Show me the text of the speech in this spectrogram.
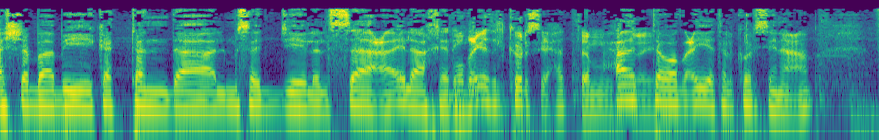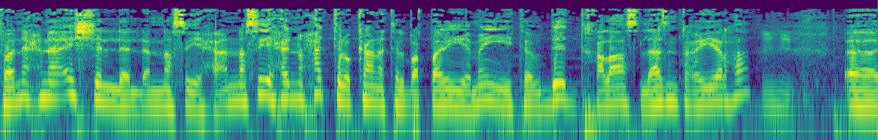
الشبابيك التندة المسجل الساعة إلى آخره. وضعية الكرسي حتى مو حتى. وضعية الكرسي نعم. فنحن إيش ال- ال- النصيحة؟ النصيحة إنه حتى لو كانت البطارية ميتة ودد خلاص لازم تغيرها. آه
